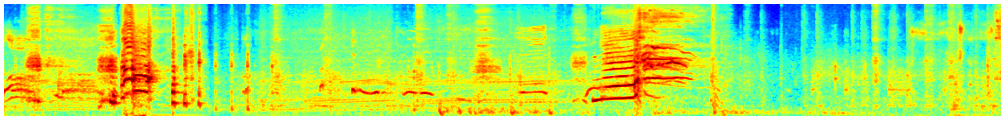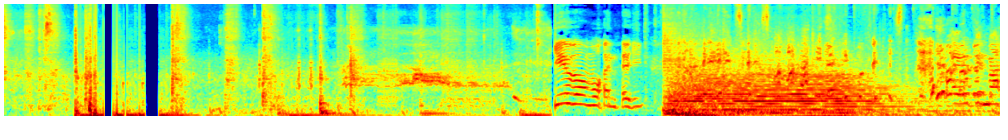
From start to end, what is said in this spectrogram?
Oh, Give him one that he. I opened my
